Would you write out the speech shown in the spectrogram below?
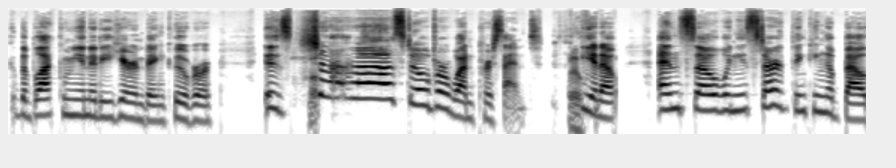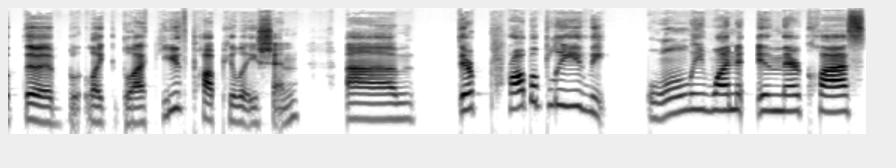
the Black community here in Vancouver is just over one percent. Oh. You know, and so when you start thinking about the like Black youth population. Um, they're probably the only one in their class.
